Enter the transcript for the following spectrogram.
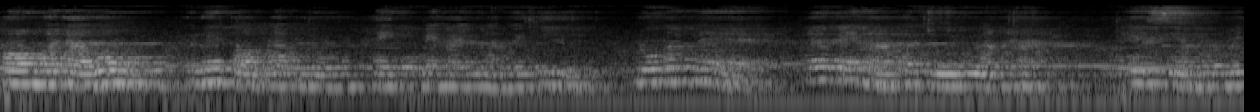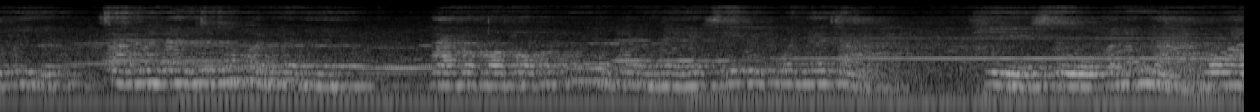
พ่อหัวหน้าวงก็เลยตอบรับหนูให้หนูไปหาอยู่หลังเวทีหนูกับแม่เลยไปหาพ่อโจอยู่หลังหาเทเสียงบนเวทีจากวันนั้นจนถึงวันนี้ลาขอขอขอ คุณคุณพ่อแม่ซีทุกคนด้วยจ้าที่สูก็นั่งด่าเพราะว่า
